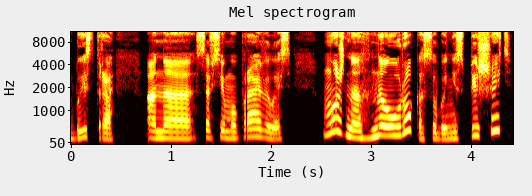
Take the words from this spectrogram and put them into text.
Быстро она совсем управилась. Можно на урок особо не спешить.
